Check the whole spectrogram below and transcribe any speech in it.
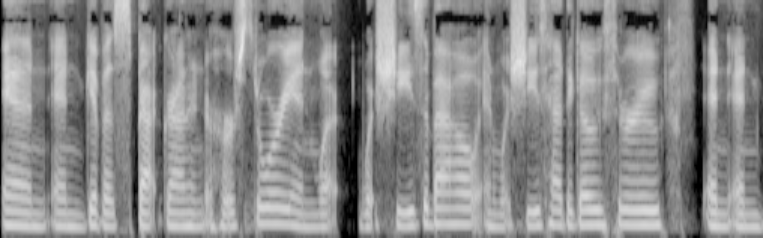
and and give us background into her story and what what she's about and what she's had to go through and and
